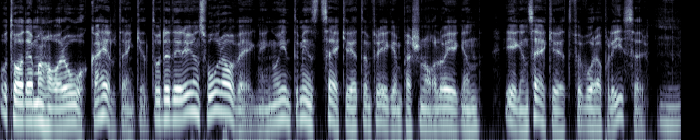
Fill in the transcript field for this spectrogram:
att ta det man har och åka helt enkelt. Och det där är ju en svår avvägning och inte minst säkerheten för egen personal och egen egen säkerhet för våra poliser. Mm.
